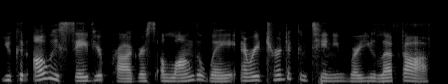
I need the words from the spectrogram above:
You can always save your progress along the way and return to continue where you left off.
